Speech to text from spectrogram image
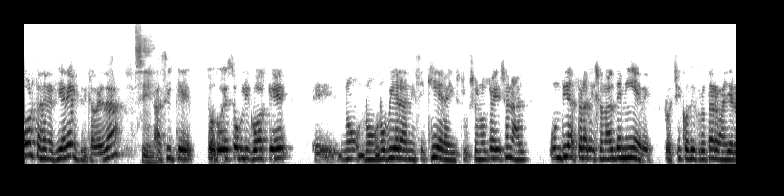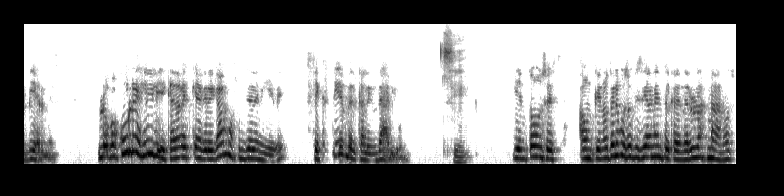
cortes de energía eléctrica, ¿verdad? Sí. Así que todo eso obligó a que eh, no, no, hubiera ni siquiera instrucción no tradicional, un día tradicional de nieve. Los chicos disfrutaron ayer viernes. Lo que ocurre es, Lili, cada vez que agregamos un día de nieve, se extiende el calendario. Sí. Y entonces, aunque no tenemos oficialmente el calendario en las manos,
